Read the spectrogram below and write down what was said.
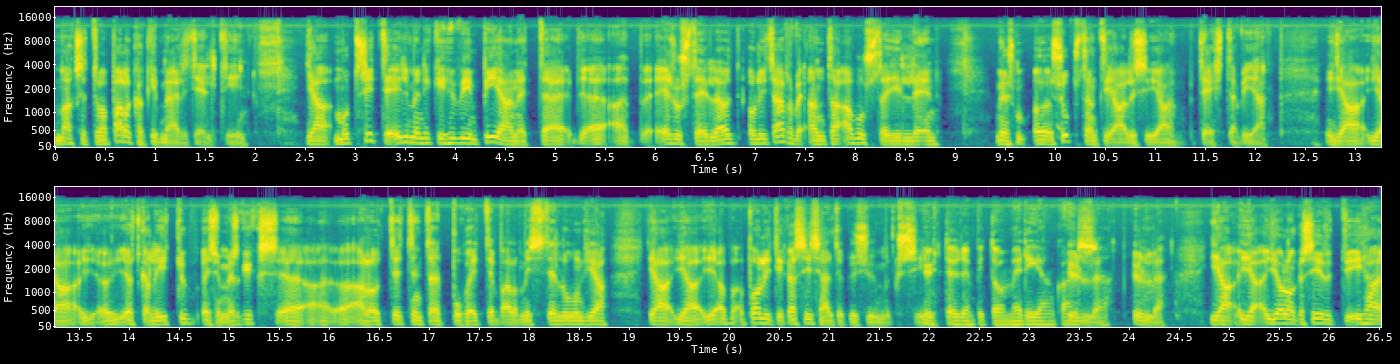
maksettava palkakin määriteltiin. Ja, mutta sitten ilmenikin hyvin pian, että edustajille oli tarve antaa avustajilleen myös substantiaalisia tehtäviä, ja, ja, jotka liittyvät esimerkiksi aloitteiden tai puheiden valmisteluun ja, ja, ja, ja politiikan sisältökysymyksiin. Yhteydenpitoon median kanssa. Kyllä, kyllä. Ja, ja jolloin siirryttiin ihan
